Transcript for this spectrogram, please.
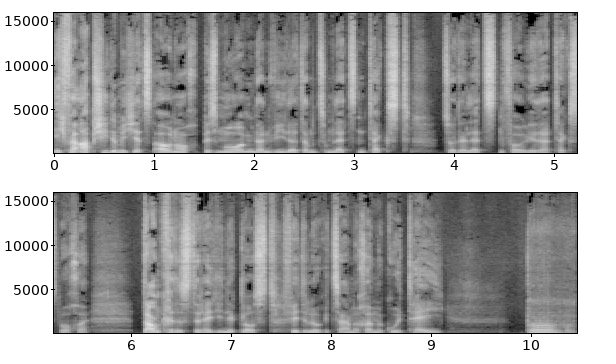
ich verabschiede mich jetzt auch noch bis morgen dann wieder zum, zum letzten Text, zu der letzten Folge der Textwoche. Danke, dass ihr reingelassen habt. Viele schauen zusammen, kommen gut hey. Brrr.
